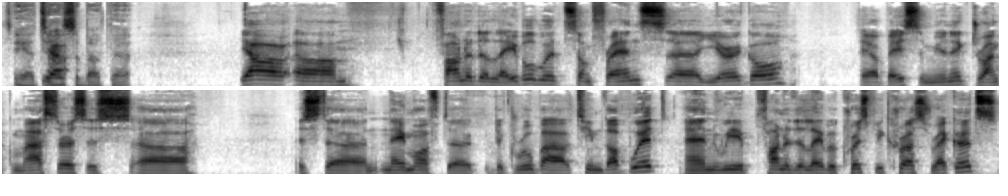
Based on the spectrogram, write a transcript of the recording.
So yeah, tell Yeah. us about that. Yeah, um, founded a label with some friends uh, a year ago. They are based in Munich. Drunken Masters is uh, is the name of the the group I teamed up with, and we founded the label Crispy Crust Records,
